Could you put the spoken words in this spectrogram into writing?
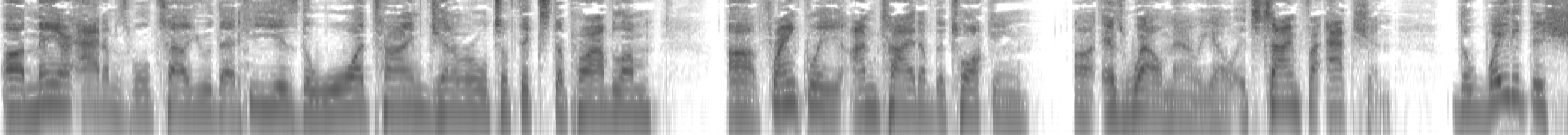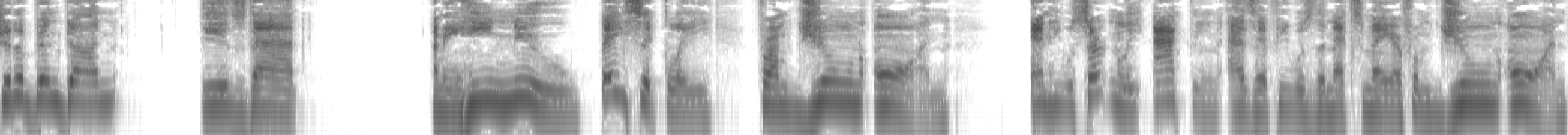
Uh, Mayor Adams will tell you that he is the wartime general to fix the problem. Uh, frankly, I'm tired of the talking uh, as well, Mario. It's time for action. The way that this should have been done is that, I mean, he knew basically from June on, and he was certainly acting as if he was the next mayor from June on,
